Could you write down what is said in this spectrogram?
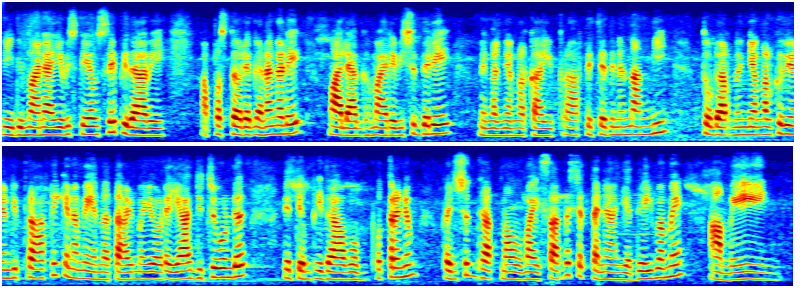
നീതിമാനായ വിസ്തയവസെ പിതാവേ അപ്പസ്തോല ഗണങ്ങളെ മാലാഘമാരെ വിശുദ്ധരെ നിങ്ങൾ ഞങ്ങൾക്കായി പ്രാർത്ഥിച്ചതിന് നന്ദി. തുടർന്നും ഞങ്ങൾക്ക് വേണ്ടി പ്രാർത്ഥിക്കണമേ എന്ന താഴ്മയോടെ യാചിച്ചുകൊണ്ട് നിത്യം പിതാവും പുത്രനും പരിശുദ്ധാത്മാവുമായി സർവശക്തനായ ദൈവമേ ആമേൻ.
